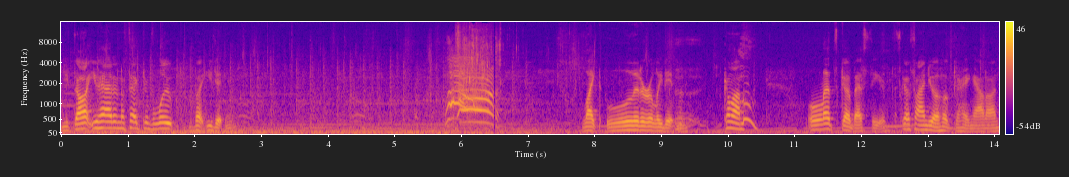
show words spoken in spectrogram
You thought you had an effective loop, but you didn't. Like, literally didn't. Come on. Let's go, bestie. Let's go find you a hook to hang out on.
